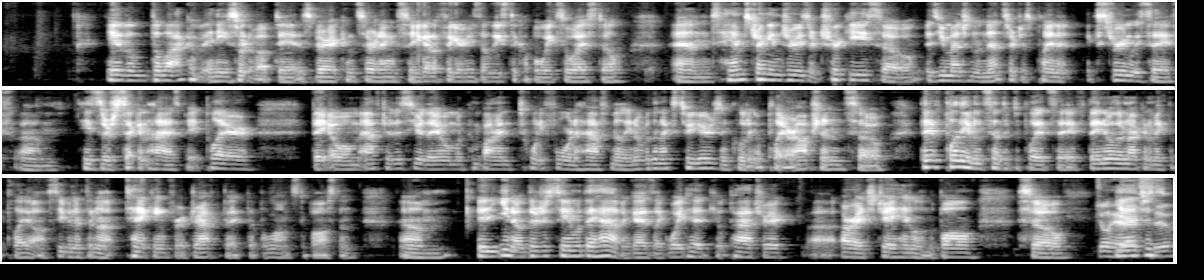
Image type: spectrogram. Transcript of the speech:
Yeah, the, the lack of any sort of update is very concerning. So you got to figure he's at least a couple weeks away still. And hamstring injuries are tricky. So as you mentioned, the Nets are just playing it extremely safe. Um, he's their second highest paid player. They owe him after this year. They owe him a combined twenty four and a half million over the next two years, including a player option. So they have plenty of incentive to play it safe. They know they're not going to make the playoffs, even if they're not tanking for a draft pick that belongs to Boston. Um, it- you know, they're just seeing what they have, and guys like Whitehead, Kilpatrick, uh, RHJ handling the ball. So Joe Yeah, Harris just- too.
